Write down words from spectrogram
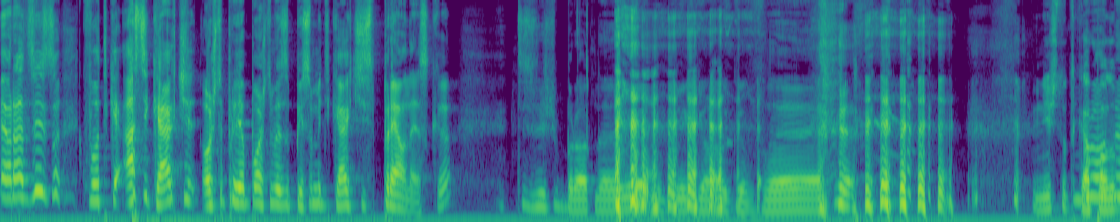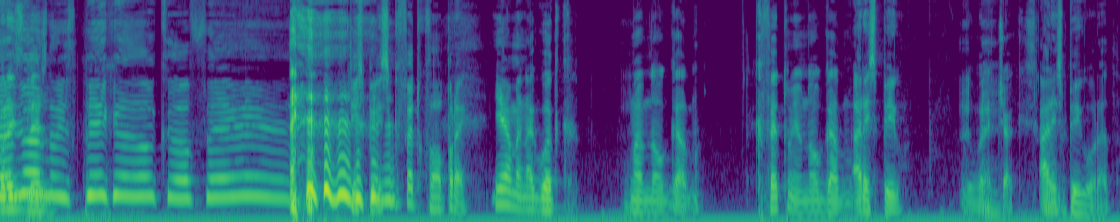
Е, брат, какво така? Аз си казах, че още преди да почнем да записваме, ти казах, че си спрял днеска. Ти си виж, брат, не, пикам кафе. Нищо така по-добре изглежда. изпих едно кафе. Ти спи си кафето, какво направи? Имам една глътка. Ма е много гадно. Кафето ми е много гадно. Аре, спи го. Добре, чакай. си. Аре, спи го, брат.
